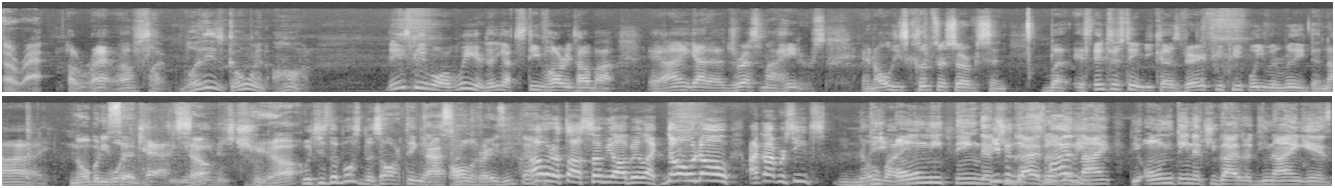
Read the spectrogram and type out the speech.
A rap. a rap. I was like, what is going on? These people are weird. They got Steve Harvey talking about, hey, I ain't got to address my haters. And all these clips are surfacing. But it's interesting because very few people even really deny Nobody what said, yup, saying is true. yup. Which is the most bizarre thing That's about all of crazy it. thing. I would have thought some of y'all be like, no, no, I got receipts. Nobody. The only thing that Even you guys are denying, the only thing that you guys are denying is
